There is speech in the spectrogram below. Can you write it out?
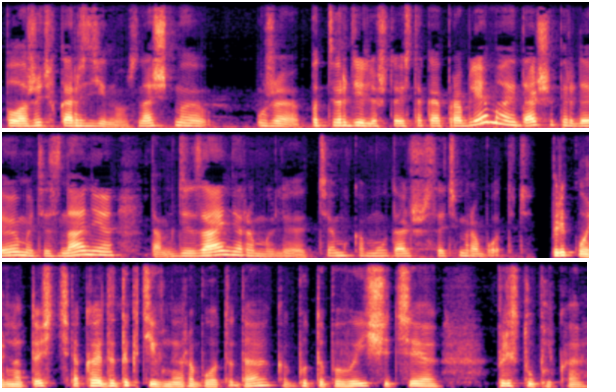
«Положить в корзину». Значит, мы уже подтвердили, что есть такая проблема, и дальше передаем эти знания там, дизайнерам или тем, кому дальше с этим работать. Прикольно. То есть такая детективная работа, да? Как будто бы вы ищете преступника.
